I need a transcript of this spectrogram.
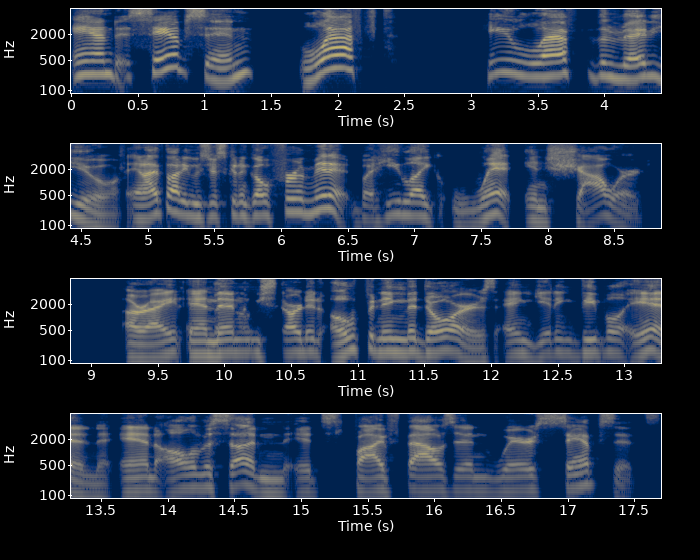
And Samson left. He left the venue. And I thought he was just going to go for a minute, but he like went and showered all right. And then we started opening the doors and getting people in. And all of a sudden, it's 5,000 where's Samson's.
